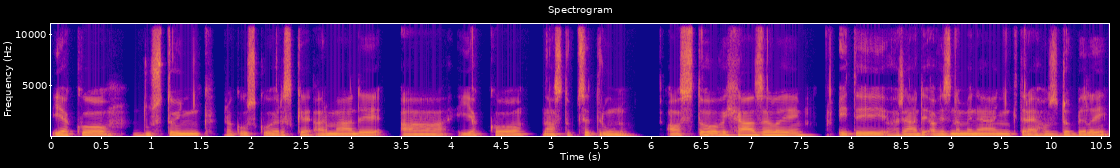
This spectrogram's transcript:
jako důstojník rakousko-herské armády a jako nástupce trůnu. A z toho vycházely i ty řády a vyznamenání, které ho zdobily.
